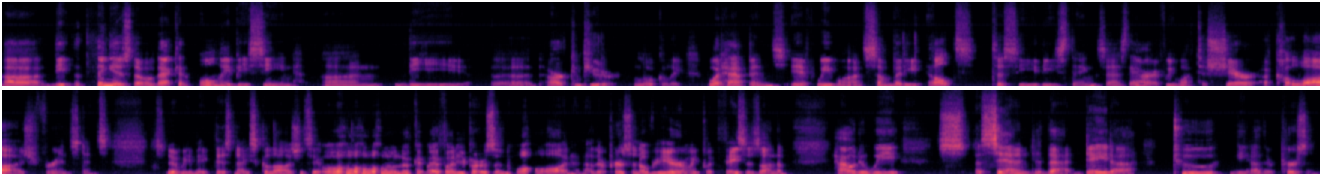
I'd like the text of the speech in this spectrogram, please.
Uh, the thing is, though, that can only be seen on the uh, our computer locally. What happens if we want somebody else to see these things as they are? If we want to share a collage, for instance. So we make this nice collage and say, oh, look at my funny person, oh, and another person over here, and we put faces on them. How do we send that data to the other person?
